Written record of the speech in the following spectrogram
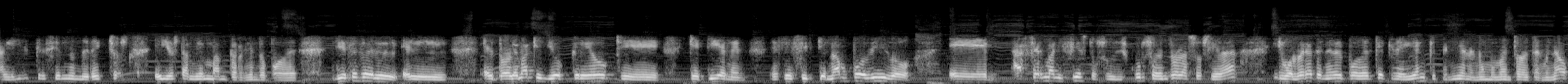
al ir creciendo en derechos ellos también van perdiendo poder. Y ese es el, el, el problema que yo creo que, que tienen, decir, que no han podido eh, hacer manifiesto su discurso dentro de la sociedad y volver a tener el poder que creían que tenían en un momento determinado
